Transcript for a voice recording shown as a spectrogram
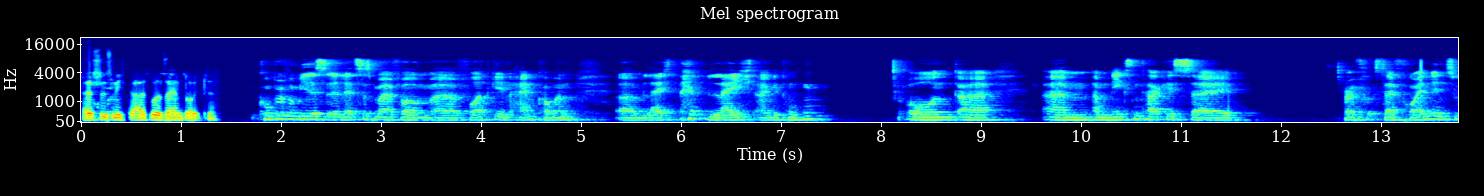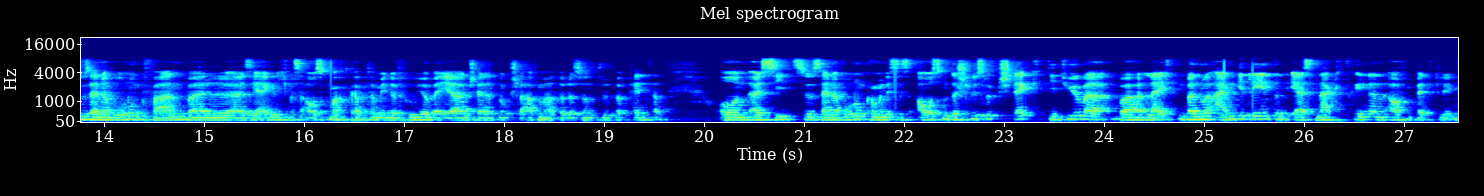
Der Schlüssel nicht da ist, wo er sein sollte. Kumpel von mir ist äh, letztes Mal vom äh, Fortgehen heimkommen, ähm, leicht, leicht angetrunken. Und äh, ähm, am nächsten Tag ist sei, seine Freundin zu seiner Wohnung gefahren, weil äh, sie eigentlich was ausgemacht gehabt haben in der Früh, aber er anscheinend noch geschlafen hat oder so und verpennt hat. Und als sie zu seiner Wohnung kommen, ist es außen der Schlüssel gesteckt, die Tür war, war leicht, war nur angelehnt und er ist nackt drinnen auf dem Bett gelegen.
